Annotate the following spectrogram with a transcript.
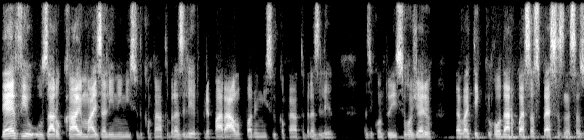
deve usar o Caio mais ali no início do Campeonato Brasileiro, prepará-lo para o início do Campeonato Brasileiro. Mas enquanto isso, o Rogério vai ter que rodar com essas peças nessas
